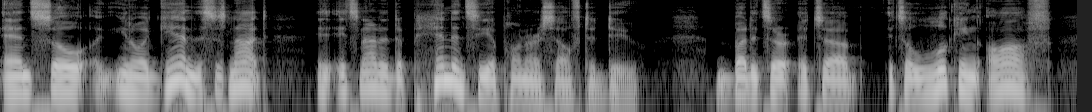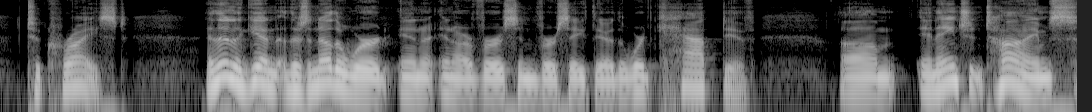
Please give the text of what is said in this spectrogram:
And so, you know, again, this is not it's not a dependency upon ourselves to do, but it's a it's a it's a looking off to Christ. And then again, there's another word in in our verse in verse eight there, the word captive. Um, in ancient times,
